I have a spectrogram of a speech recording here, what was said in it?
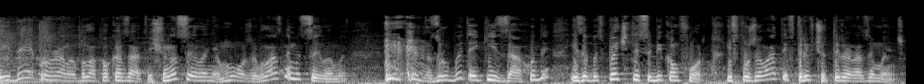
Ідея програми була показати, що населення може власними силами зробити якісь заходи і забезпечити собі комфорт і споживати в 3-4 рази менше.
